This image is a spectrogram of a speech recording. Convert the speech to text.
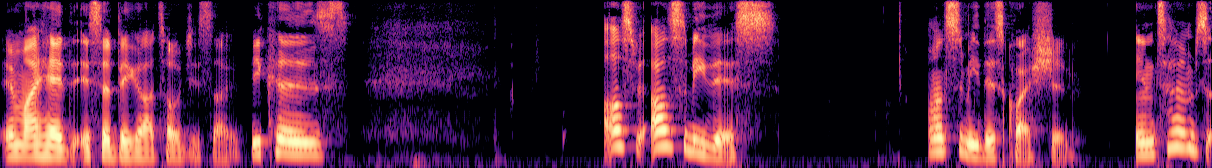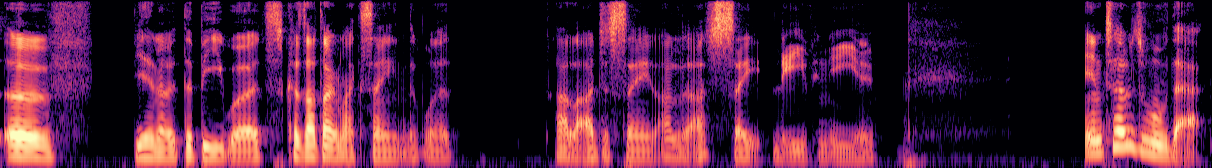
in my head, it's a big I told you so. Because answer, answer me this. Answer me this question. In terms of, you know, the B words, because I don't like saying the word I, I just say I, I say leave in EU. In terms of all that,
